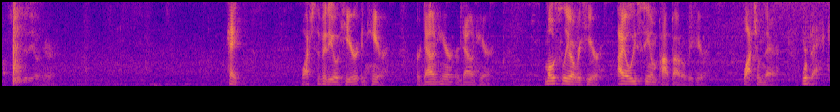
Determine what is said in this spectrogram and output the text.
Watch the video here. Hey, watch the video here and here, or down here or down here. Mostly over here. I always see them pop out over here. Watch them there. We're back.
